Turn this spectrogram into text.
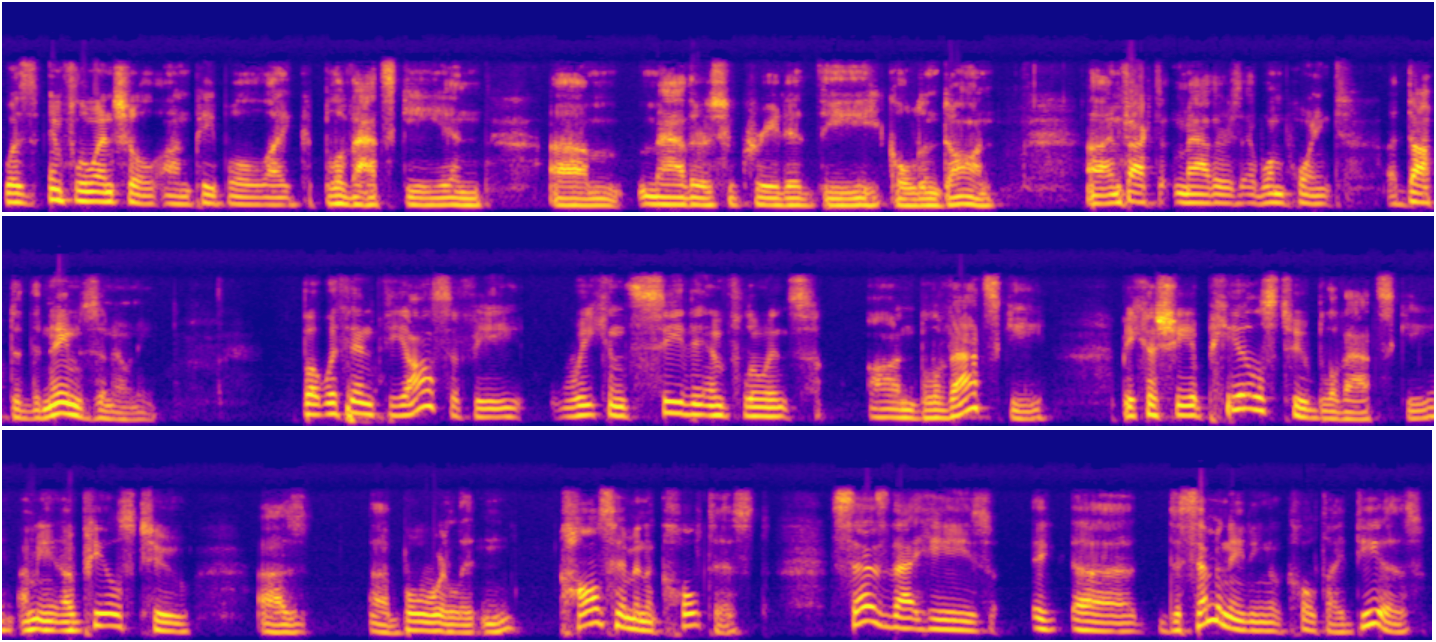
was influential on people like Blavatsky and um, Mathers, who created the Golden Dawn. Uh, in fact, Mathers at one point adopted the name Zanoni. But within Theosophy, we can see the influence on Blavatsky because she appeals to Blavatsky, I mean, appeals to uh, uh, Bulwer Lytton, calls him an occultist, says that he's uh, disseminating occult ideas.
